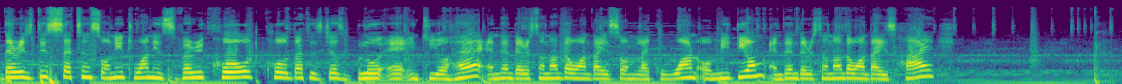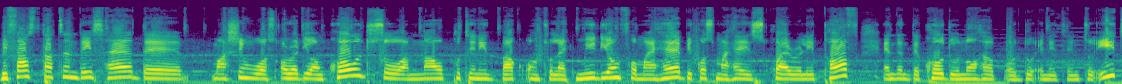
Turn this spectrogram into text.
There is this settings on it. One is very cold. Cold that is just blow air into your hair. And then there is another one that is on like one or medium. And then there is another one that is high before starting this hair the machine was already on cold so i'm now putting it back onto like medium for my hair because my hair is quite really tough and then the cold will not help or do anything to it.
